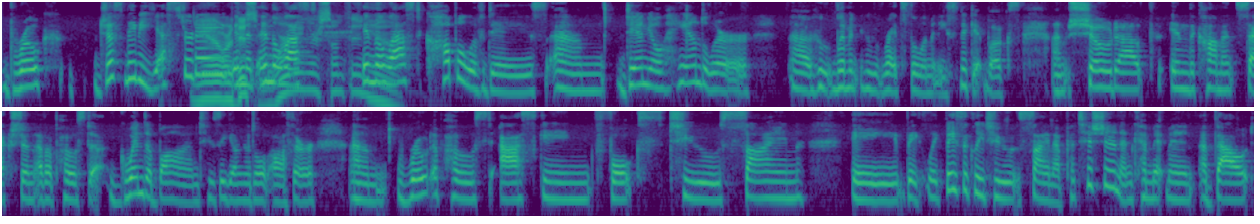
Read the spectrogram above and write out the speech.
broke just maybe yesterday yeah, in, the, in the last in yeah. the last couple of days, um, Daniel Handler. Uh, who, limit, who writes the Lemony Snicket books, um, showed up in the comments section of a post. Uh, Gwenda Bond, who's a young adult author, um, wrote a post asking folks to sign a like basically to sign a petition and commitment about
